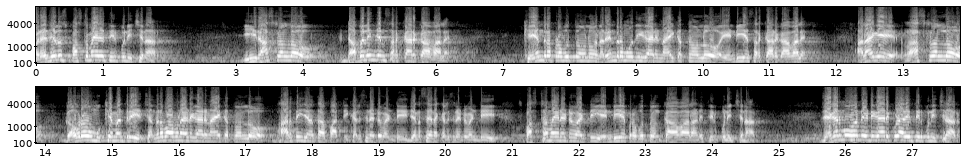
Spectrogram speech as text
ప్రజలు స్పష్టమైన తీర్పునిచ్చినారు. ఈ రాష్ట్రంలో డబుల్ ఇంజన్ సర్కార్ కావాలి. కేంద్ర ప్రభుత్వంలో నరేంద్ర మోదీ గారి నాయకత్వంలో ఎన్డీఏ సర్కారు కావాలి. అలాగే రాష్ట్రంలో గౌరవ ముఖ్యమంత్రి చంద్రబాబు నాయుడు గారి నాయకత్వంలో భారతీయ జనతా పార్టీ కలిసినటువంటి జనసేన కలిసినటువంటి స్పష్టమైనటువంటి ఎన్డీఏ ప్రభుత్వం కావాలని తీర్పునిచ్చినారు. జగన్మోహన్ రెడ్డి గారికి కూడా అదే తీర్పునిచ్చినారు.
